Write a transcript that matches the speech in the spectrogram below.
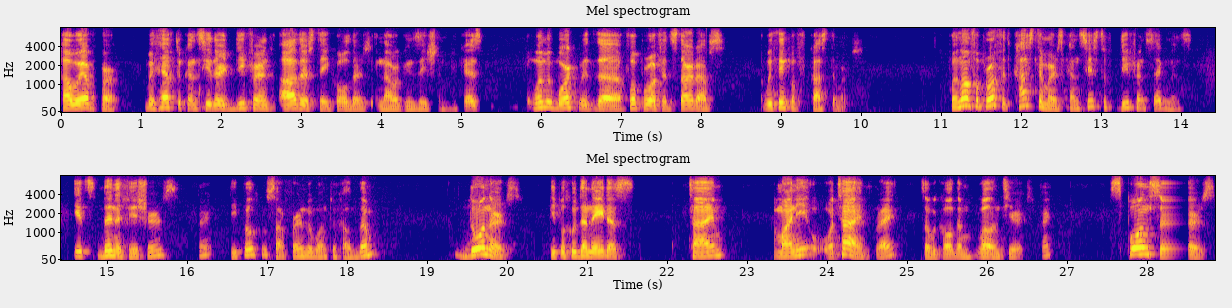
however we have to consider different other stakeholders in our organization because when we work with uh, for-profit startups we think of customers. For non-for-profit customers consist of different segments. It's beneficiaries right? People who suffer and we want to help them. Donors people who donate us time money or time right? So we call them volunteers right sponsors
